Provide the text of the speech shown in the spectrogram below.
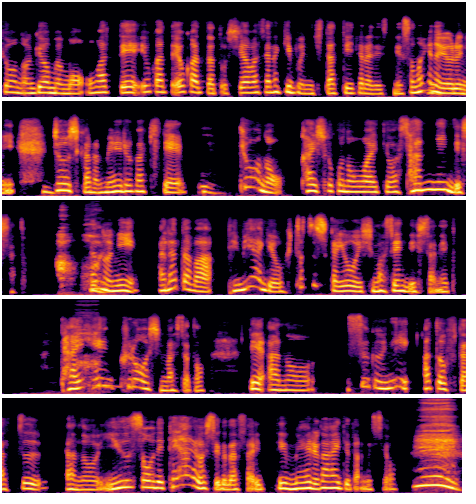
今日の業務も終わってよかったよかったと幸せな気分に浸っていたらですね、その日の夜にうん上司からメールが来て、うん今日の会食のお相手は3人でしたと。あなのに、あなたは手土産を1つしか用意しませんでしたねと。大変苦労しましたと。で、あの、すぐにあと2つ、あの、郵送で手配をしてくださいっていうメールが入ってたんですよ。ええ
